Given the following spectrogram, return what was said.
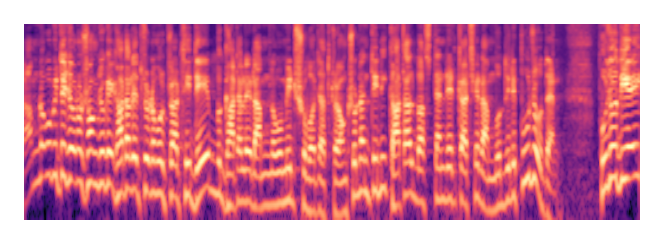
রামনবমীতে জনসংযোগে ঘাটালের তৃণমূল প্রার্থী দেব, ঘাটালে রামনবমীর শোভাযাত্রায় অংশ নেন তিনি। ঘাটাল বাস স্ট্যান্ডের কাছে রাম মন্দিরে পুজো দেন। পুজো দিয়েই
